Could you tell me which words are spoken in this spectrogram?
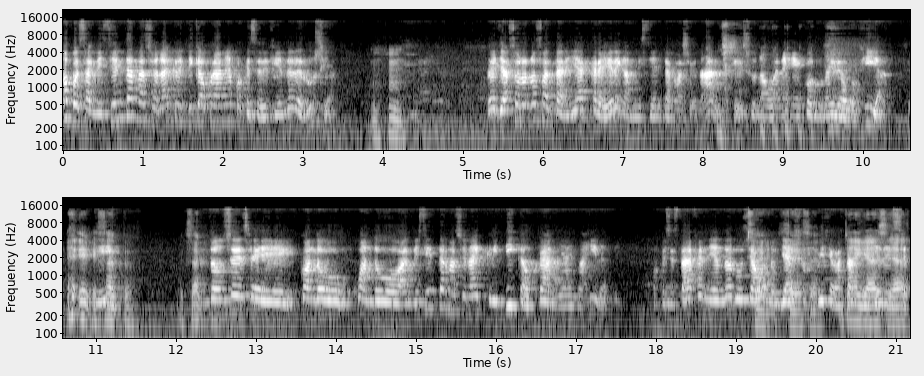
No, pues Amnistía Internacional critica a Ucrania porque se defiende de Rusia. Pero ya solo nos faltaría creer en Amnistía Internacional, que es una ONG con una ideología. Exacto. Exacto. Entonces, eh, cuando, cuando Amnistía Internacional critica a Ucrania, imagínate, porque se está defendiendo a Rusia, bueno, ya eso nos dice bastante ya, ya, es,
